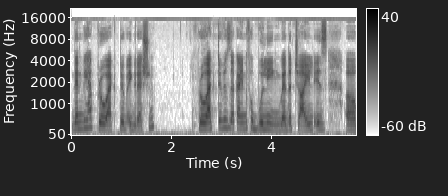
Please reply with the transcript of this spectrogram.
Then we have proactive aggression. Proactive is a kind of a bullying where the child is uh,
